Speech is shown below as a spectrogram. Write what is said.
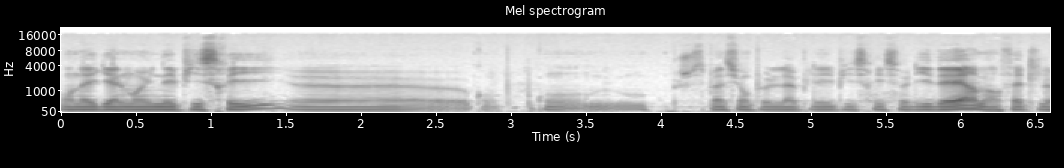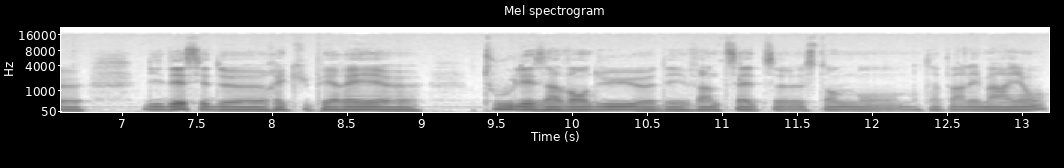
On a également une épicerie, je ne sais pas si on peut l'appeler épicerie solidaire, mais en fait l'idée c'est de récupérer tous les invendus des 27 stands dont, dont a parlé Marion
